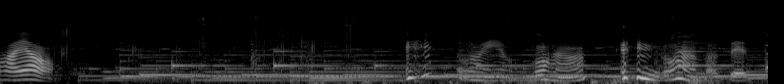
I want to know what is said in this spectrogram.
はようおはようご飯ご飯だってって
